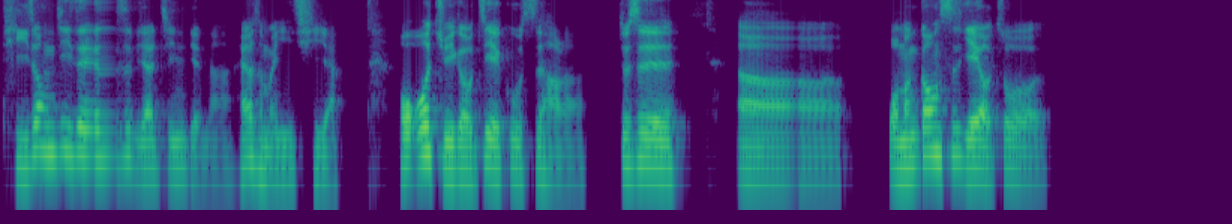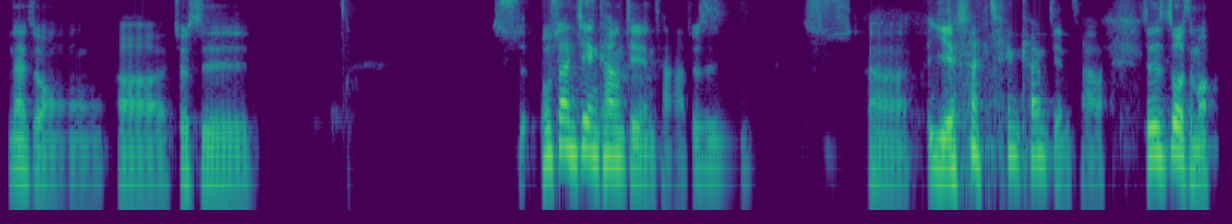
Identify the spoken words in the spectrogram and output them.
体重计这个是比较经典的、还有什么仪器啊？我我举一个我自己的故事好了，就是呃，我们公司也有做那种呃，就是是不算健康检查，就是呃 也算健康检查了，就是做什么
